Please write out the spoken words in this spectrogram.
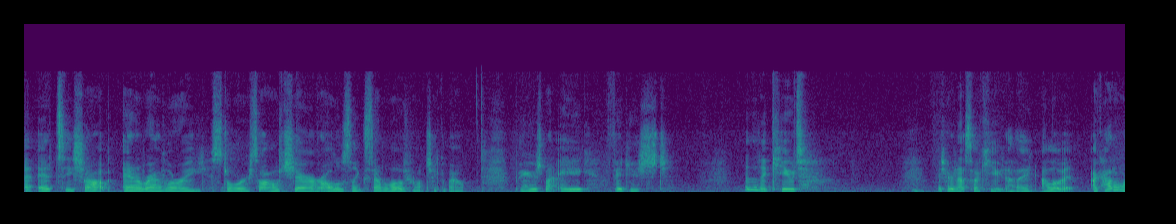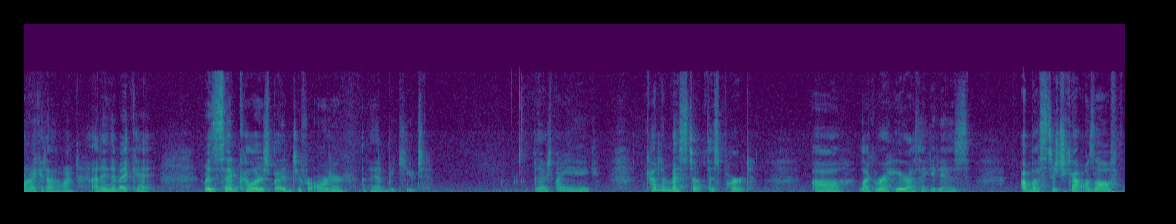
an Etsy shop, and a Ravelry store. So I'll share all those links down below if you want to check them out. But here's my egg finished. Isn't it cute? It turned out so cute, I think. I love it. I kind of want to make another one. I need to make it with the same colors but in different order. I think that'd be cute. But there's my egg. kind of messed up this part. Uh, like right here, I think it is. Uh, my stitch count was off,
